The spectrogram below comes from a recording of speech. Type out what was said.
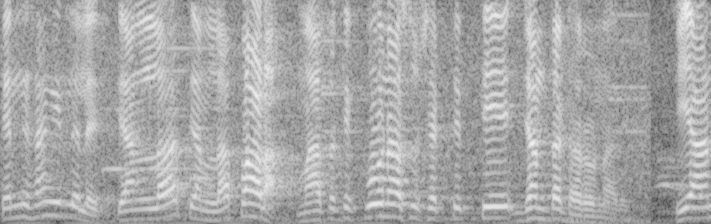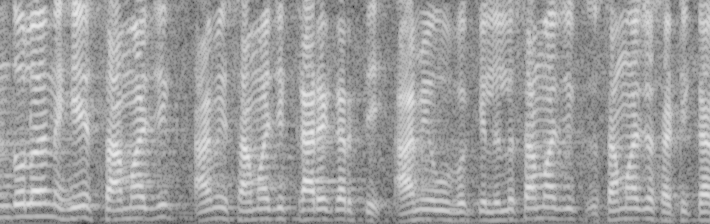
त्यांनी सांगितलेलं आहे त्यांना त्यांना पाडा. मग आता ते कोण असू शकते ते जनता ठरवणार आहे. हे आंदोलन हे सामाजिक आम्ही सामाजिक कार्यकर्ते आम्ही उभं केलेलं सामाजिक समाजासाठी का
